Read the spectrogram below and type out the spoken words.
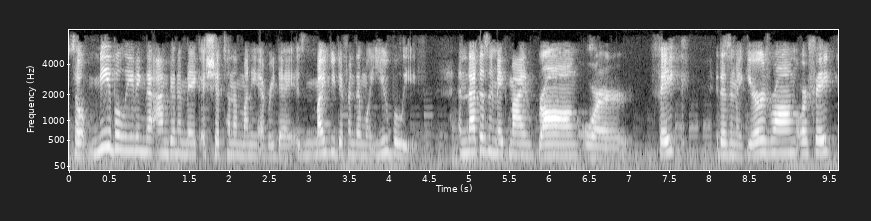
So me believing that I'm going to make a shit ton of money every day is might be different than what you believe. And that doesn't make mine wrong or fake. It doesn't make yours wrong or fake.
